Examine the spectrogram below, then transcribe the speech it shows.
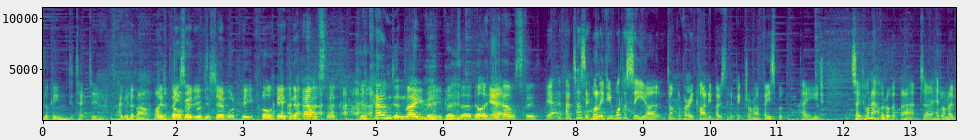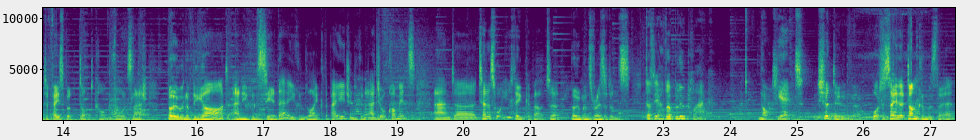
looking detective hanging about by the There's not many room. dishevelled people in the Hampstead. in Camden, maybe, but uh, not Yeah. in Hampstead. Yeah, fantastic. Well, if you want to see, uh, Duncan very kindly posted a picture on our Facebook page. So if you want to have a look at that, uh, head on over to facebook.com forward slash Bowman of the Yard and you can see it there. You can like the page and you can add your comments and uh, tell us what you think about uh, Bowman's residence. Does it have a blue plaque? Not yet. It should do. What to say that Duncan was there?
